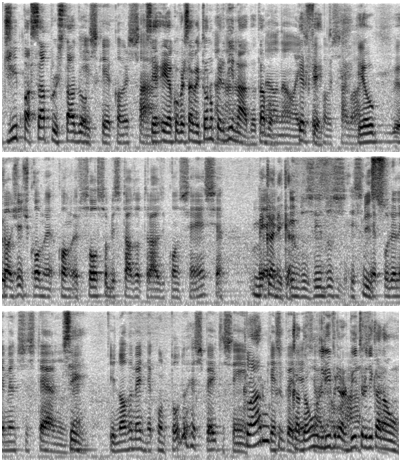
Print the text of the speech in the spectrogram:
de passar para o estado É isso que ia conversar. você ia conversar comigo, então não perdi Aham. nada, tá não, bom. Não, é isso que eu ia Perfeito. conversar agora. Eu, eu- Então a gente come- conversou sobre estados alterado de consciência Mecânica. é, induzidos é, por elementos externos. Sim. né? E novamente, né, com todo respeito, sim. Claro, cada um, livre-arbítrio de cada um.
